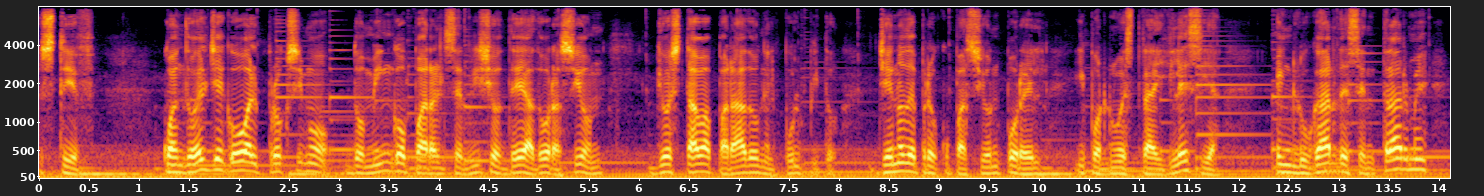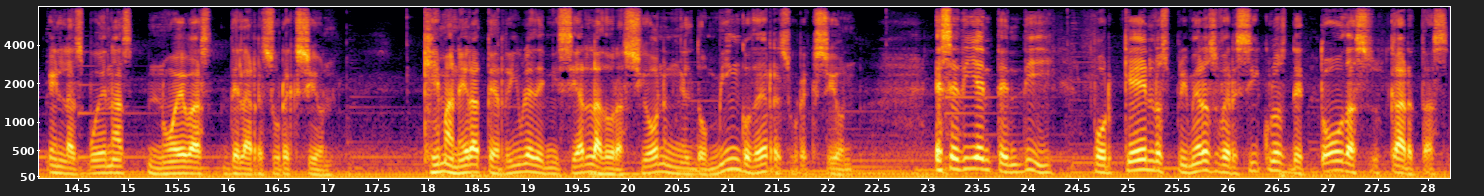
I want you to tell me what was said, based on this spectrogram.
Steve. Cuando él llegó al próximo domingo para el servicio de adoración, yo estaba parado en el púlpito, lleno de preocupación por él y por nuestra iglesia, en lugar de centrarme en las buenas nuevas de la resurrección. Qué manera terrible de iniciar la adoración en el domingo de resurrección. Ese día entendí por qué en los primeros versículos de todas sus cartas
